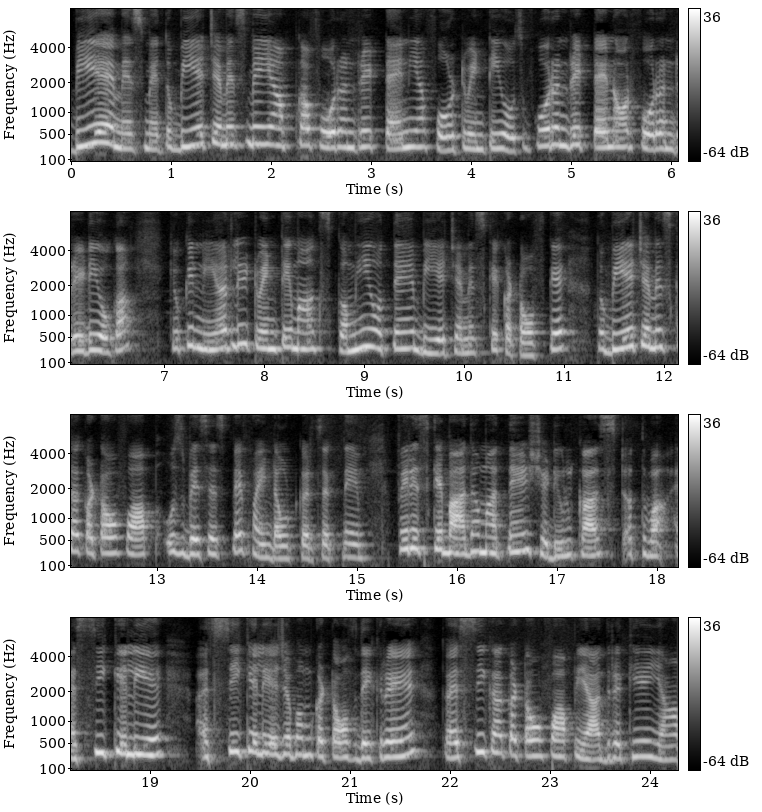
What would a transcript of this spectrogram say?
बी एम एस में तो बी एच एम एस में ये आपका फोर हंड्रेड टेन या फोर ट्वेंटी हो फोर हंड्रेड टेन और फोर हंड्रेड ही होगा। क्योंकि नियरली ट्वेंटी मार्क्स कम ही होते हैं बी एच एम एस के कट ऑफ़ के। तो बी एच एम एस का कट ऑफ़ आप उस बेसिस पे फाइंड आउट कर सकते हैं। फिर इसके बाद हम आते हैं शेड्यूल कास्ट अथवा एस सी के लिए। एस सी के लिए जब हम कट ऑफ़ देख रहे हैं तो एस सी का कट ऑफ़ आप याद रखिए, यहाँ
